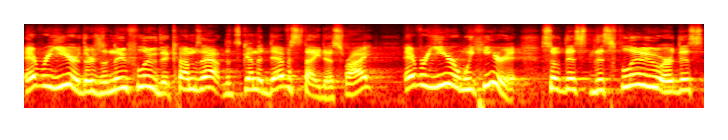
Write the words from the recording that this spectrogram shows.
Every year there's a new flu that comes out that's going to devastate us, right? Every year we hear it. So this, this flu or this,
